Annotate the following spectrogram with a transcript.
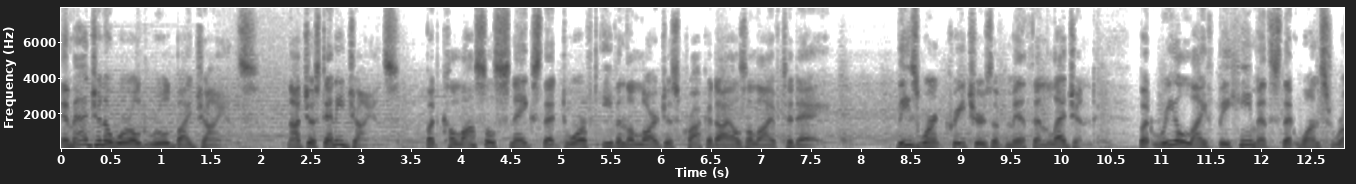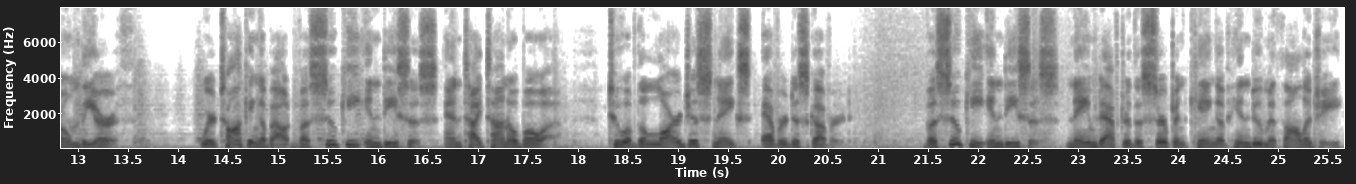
Imagine a world ruled by giants. Not just any giants, but colossal snakes that dwarfed even the largest crocodiles alive today. These weren't creatures of myth and legend, but real-life behemoths that once roamed the earth. We're talking about Vasuki indicus and Titanoboa, two of the largest snakes ever discovered. Vasuki indicus, named after the serpent king of Hindu mythology,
